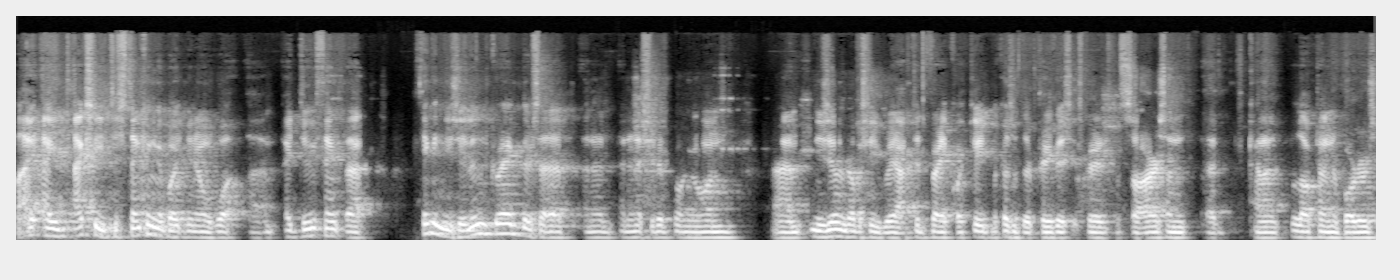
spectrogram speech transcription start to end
but I, I, actually just thinking about you know what um, i do think that think in new zealand greg there's a an, an initiative going on um, new zealand obviously reacted very quickly because of their previous experience with sars and uh, kind of locked down their borders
